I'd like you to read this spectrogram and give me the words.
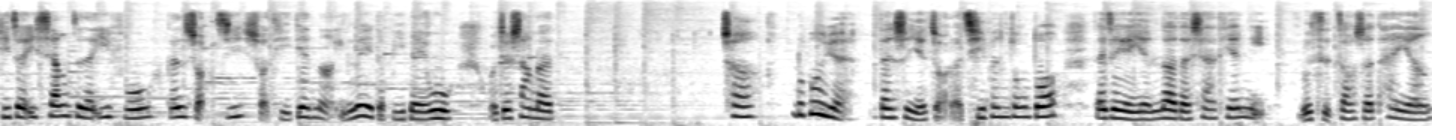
提着一箱子的衣服跟手机、手提电脑一类的必备物，我就上了。车路不远，但是也走了七分钟多。在这个炎热的夏天里，如此照射太阳，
